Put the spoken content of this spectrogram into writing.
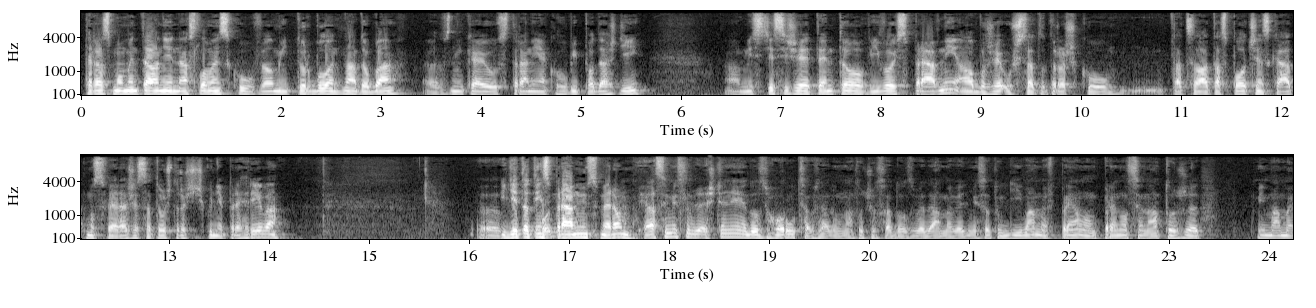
Teraz momentálne na Slovensku veľmi turbulentná doba. E, vznikajú strany ako huby po daždi. Myslíte si, že je tento vývoj správny, alebo že už sa to trošku, tá celá tá spoločenská atmosféra, že sa to už trošičku neprehrieva? Uh, Ide to tým správnym smerom? Ja si myslím, že ešte nie je dosť horúca vzhľadom na to, čo sa dozvedáme. Veď my sa tu dívame v priamom prenose na to, že my máme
